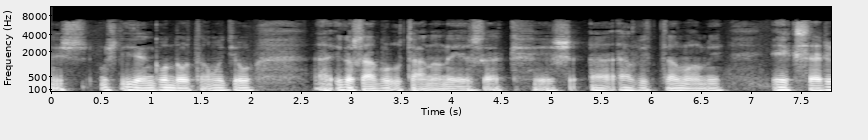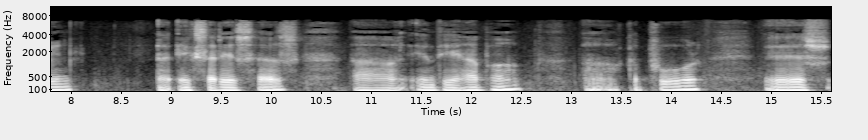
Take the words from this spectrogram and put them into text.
és most igen gondoltam, hogy jó, igazából utána nézek, és elvittem valami ékszerünk, ékszerészhez Indiába, Kapur, és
